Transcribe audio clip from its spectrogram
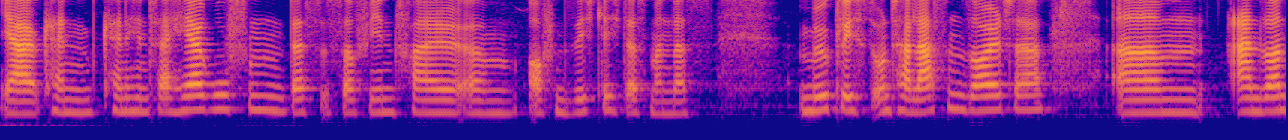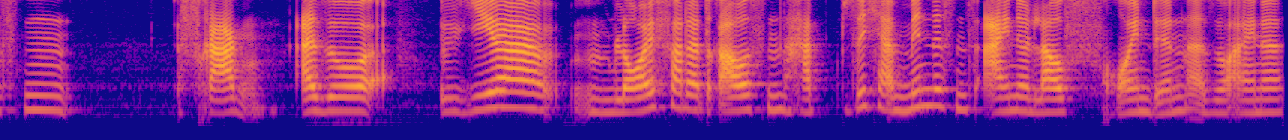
ja, kein, kein Hinterherrufen. Das ist auf jeden Fall ähm, offensichtlich, dass man das möglichst unterlassen sollte. Ähm, ansonsten Fragen. Also jeder Läufer da draußen hat sicher mindestens eine Lauffreundin, also eine,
